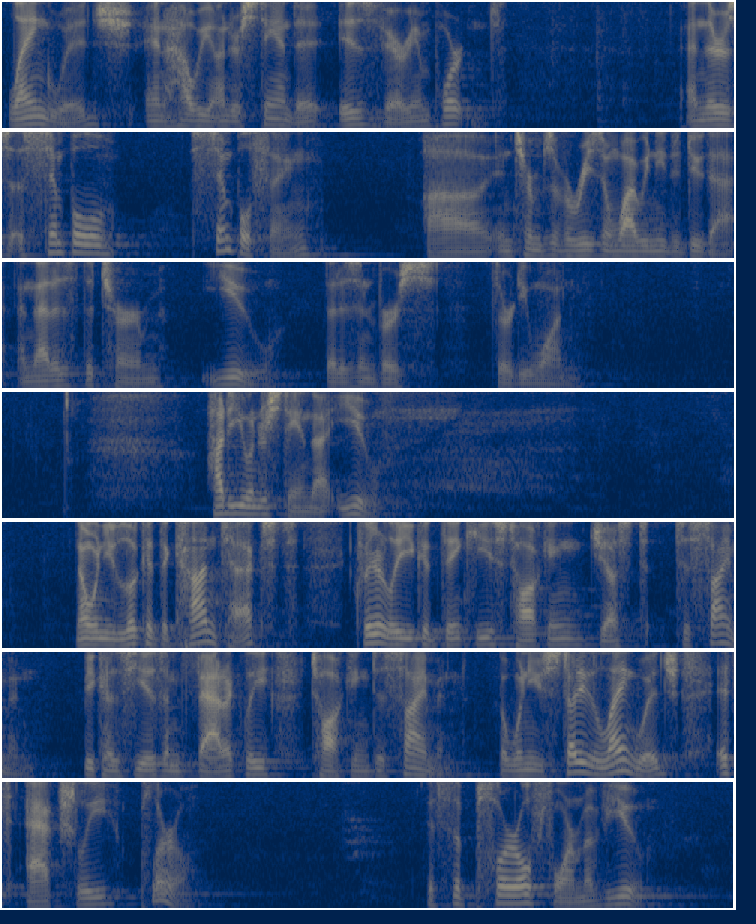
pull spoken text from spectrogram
language and how we understand it is very important. And there's a simple, simple thing uh, in terms of a reason why we need to do that, and that is the term you that is in verse 31. How do you understand that you? Now, when you look at the context, clearly you could think he's talking just to Simon because he is emphatically talking to Simon. But when you study the language, it's actually plural. It's the plural form of you.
